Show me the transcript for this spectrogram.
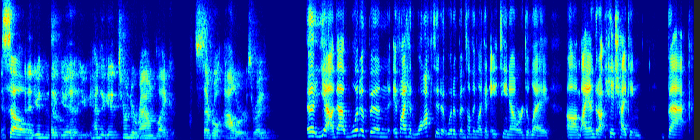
Yeah. So and then you like you you had to get turned around like several hours, right? Uh, yeah, that would have been if I had walked it. It would have been something like an 18-hour delay. Um, I ended up hitchhiking back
